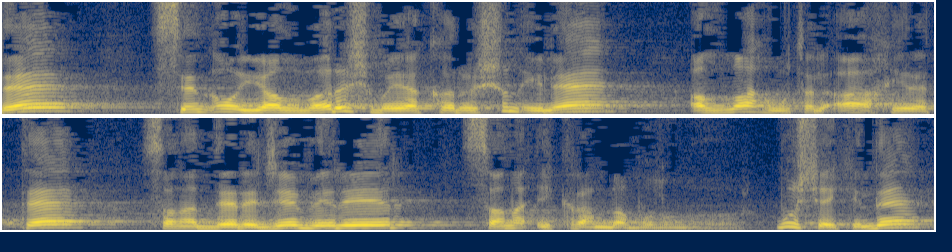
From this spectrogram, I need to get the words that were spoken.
de sen o yalvarış ve yakarışın ile Allahu Teala ahirette sana derece verir, sana ikramda bulunur. Bu şekilde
